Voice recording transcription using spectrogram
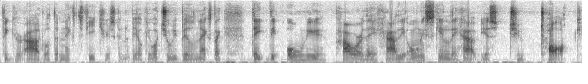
figure out what the next feature is going to be. Okay, what should we build next? Like they, the only power they have, the only skill they have is to talk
